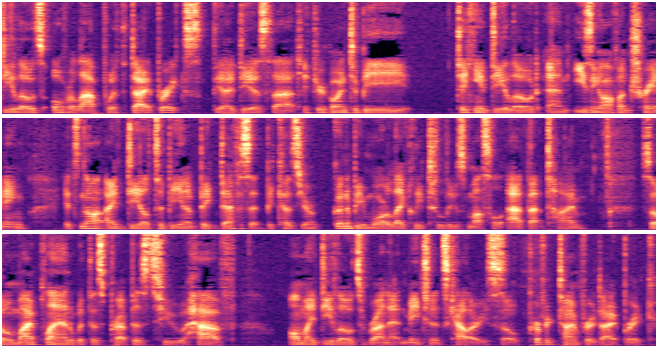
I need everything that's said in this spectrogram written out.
deloads overlap with diet breaks. The idea is that if you're going to be taking a deload and easing off on training, it's not ideal to be in a big deficit because you're going to be more likely to lose muscle at that time. So my plan with this prep is to have all my deloads run at maintenance calories. So perfect time for a diet break.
